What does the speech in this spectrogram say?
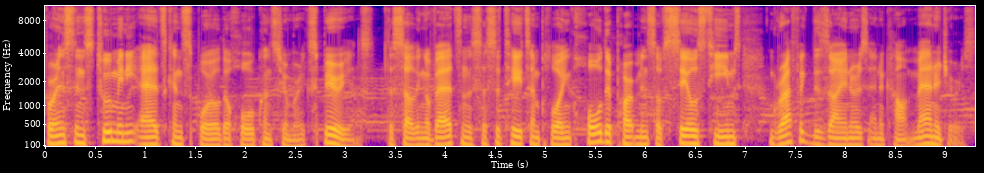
For instance, too many ads can spoil the whole consumer experience. The selling of ads necessitates employing whole departments of sales teams, graphic designers, and account managers.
